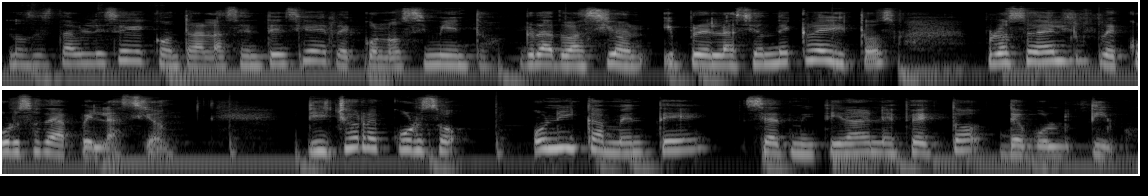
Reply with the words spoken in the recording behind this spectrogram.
nos establece que contra la sentencia de reconocimiento, graduación y prelación de créditos procede el recurso de apelación. Dicho recurso únicamente se admitirá en efecto devolutivo.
